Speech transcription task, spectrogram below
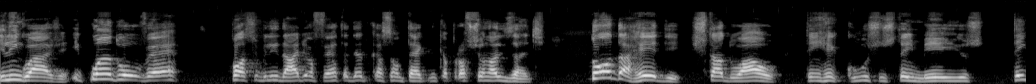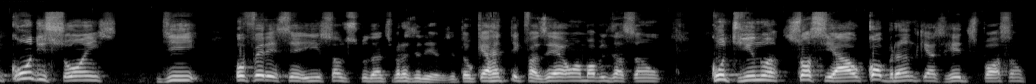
e linguagem. E quando houver possibilidade de oferta de educação técnica profissionalizante. Toda rede estadual tem recursos, tem meios, tem condições de oferecer isso aos estudantes brasileiros. Então, o que a gente tem que fazer é uma mobilização contínua, social, cobrando que as redes possam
